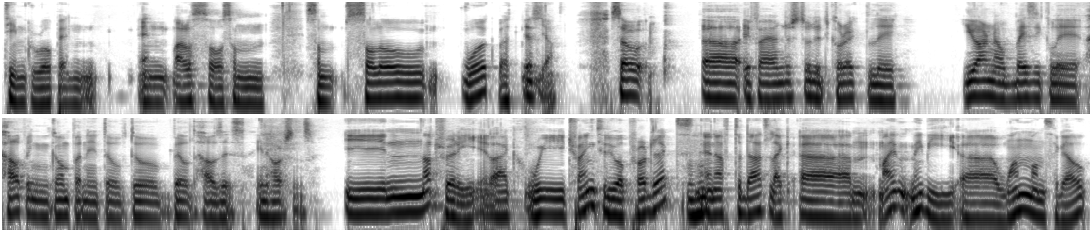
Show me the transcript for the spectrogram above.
team group and and also some some solo work. But Yes. yeah, So uh, if I understood it correctly, you are now basically helping company to to build houses in Horsens. Not really. Like we trying to do a project, and after that, like um, my, maybe uh, one month ago,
